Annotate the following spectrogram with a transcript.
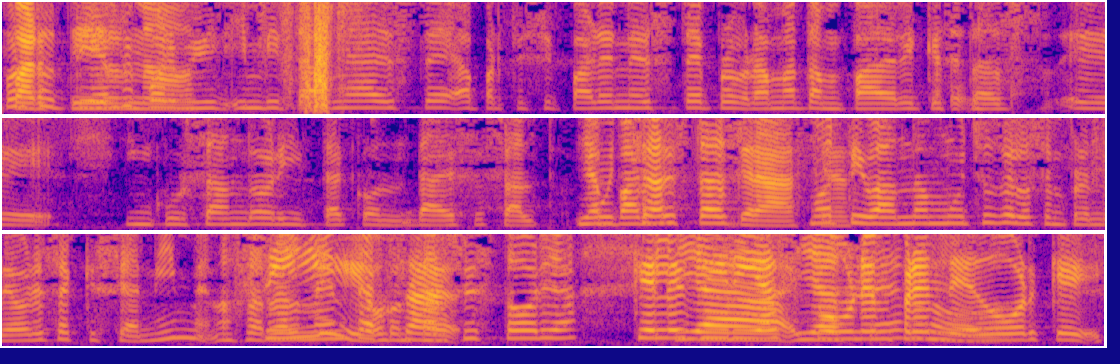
por tu tiempo y por invitarme a este a participar en este programa tan padre que estás eh, incursando ahorita con Da ese salto. Y aparte estás motivando a muchos de los emprendedores a que se animen, o sea, realmente a contar su historia. ¿Qué les dirías a un emprendedor que,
